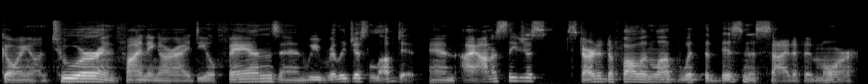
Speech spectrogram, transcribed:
going on tour and finding our ideal fans and we really just loved it. And i honestly just started to fall in love with the business side of it more.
